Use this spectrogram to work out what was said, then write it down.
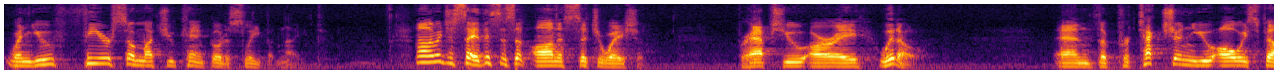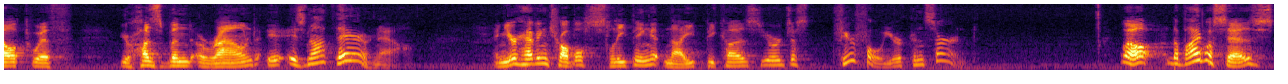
when you fear so much you can't go to sleep at night. Now, let me just say, this is an honest situation. Perhaps you are a widow and the protection you always felt with your husband around is not there now. And you're having trouble sleeping at night because you're just fearful, you're concerned. Well, the Bible says,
